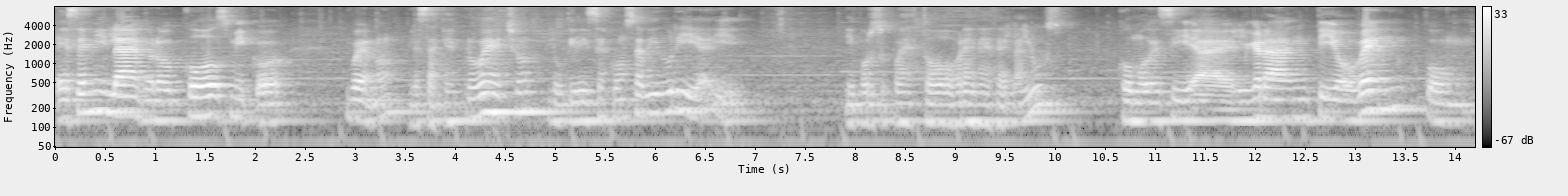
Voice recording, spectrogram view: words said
ese milagro cósmico, bueno, le saques provecho, lo utilices con sabiduría y, y por supuesto obres desde la luz. Como decía el gran tío Ben, con,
